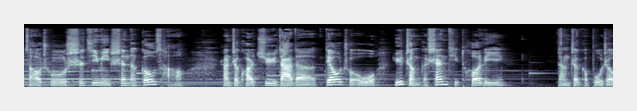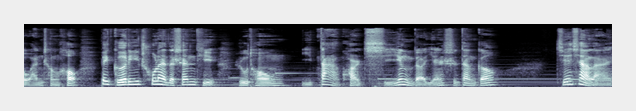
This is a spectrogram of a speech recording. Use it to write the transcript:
凿出十几米深的沟槽，让这块巨大的雕琢物与整个山体脱离。当这个步骤完成后，被隔离出来的山体如同一大块奇硬的岩石蛋糕。接下来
